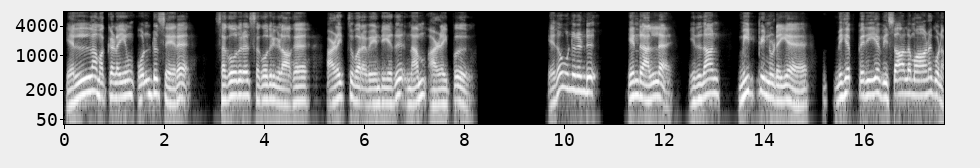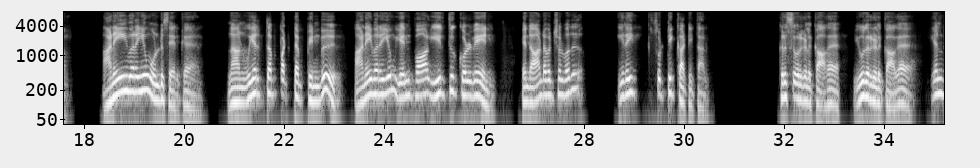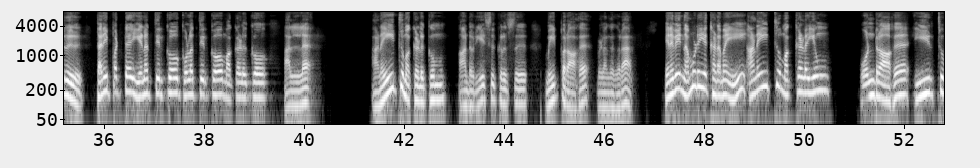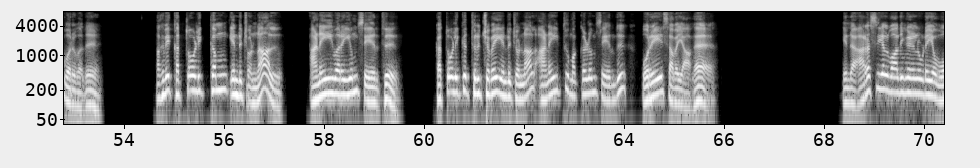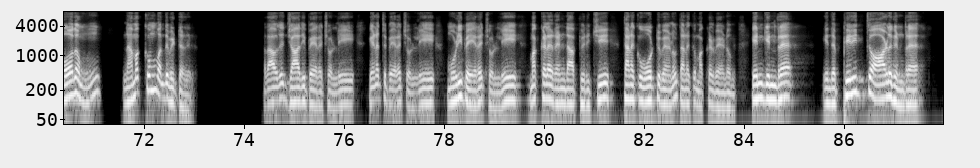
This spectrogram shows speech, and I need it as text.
எல்லா மக்களையும் ஒன்று சேர சகோதர சகோதரிகளாக அழைத்து வர வேண்டியது நம் அழைப்பு ஏதோ ஒன்று ரெண்டு என்று அல்ல இதுதான் மீட்பினுடைய மிகப்பெரிய விசாலமான குணம். அனைவரையும் ஒன்று சேர்க்க நான் உயர்த்தப்பட்ட பின்பு அனைவரையும் என்பால் ஈர்த்து கொள்வேன் என்று ஆண்டவர் சொல்வது இதை சுட்டி காட்டித்தான். கிறிஸ்தவர்களுக்காக யூதர்களுக்காக என்று தனிப்பட்ட இனத்திற்கோ குலத்திற்கோ மக்களுக்கோ அல்ல. அனைத்து மக்களுக்கும் ஆண்டவர் இயேசு கிறிஸ்து மீட்பராக விளங்குகிறார். எனவே நம்முடைய கடமை அனைத்து மக்களையும் ஒன்றாக ஈர்த்து வருவது. ஆகவே கத்தோலிக்கம் என்று சொன்னால் அனைவரையும் சேர்த்து கத்தோலிக்க திருச்சபை என்று சொன்னால் அனைத்து மக்களும் சேர்ந்து ஒரே சபையாக. இந்த அரசியல்வாதிகளுடைய ஓதம் நமக்கும் வந்துவிட்டது. அதாவது ஜாதி பெயரை சொல்லி இனத்து பெயரை சொல்லி மொழி பெயரை சொல்லி மக்களை ரெண்டா பிரிச்சு தனக்கு ஓட்டு வேணும் தனக்கு மக்கள் வேணும் என்கின்ற இந்த பிரித்து ஆளுகின்ற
